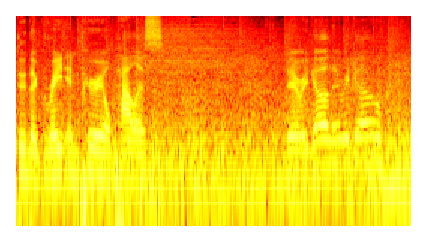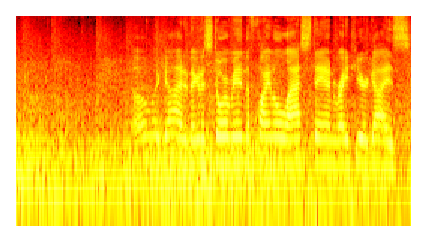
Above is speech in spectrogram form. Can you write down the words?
through the great Imperial Palace there we go, there we go. Oh my god, and they're gonna storm in the final last stand right here, guys.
